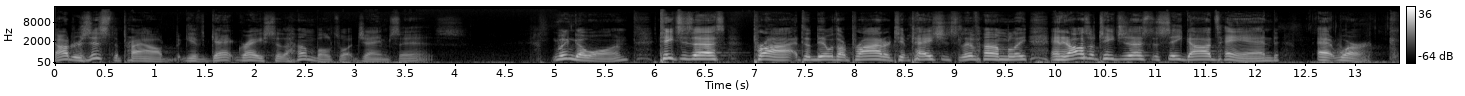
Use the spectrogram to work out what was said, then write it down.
God resists the proud, but gives grace to the humble, is what James says. We can go on. Teaches us pride to deal with our pride or temptations, to live humbly, and it also teaches us to see God's hand at work.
